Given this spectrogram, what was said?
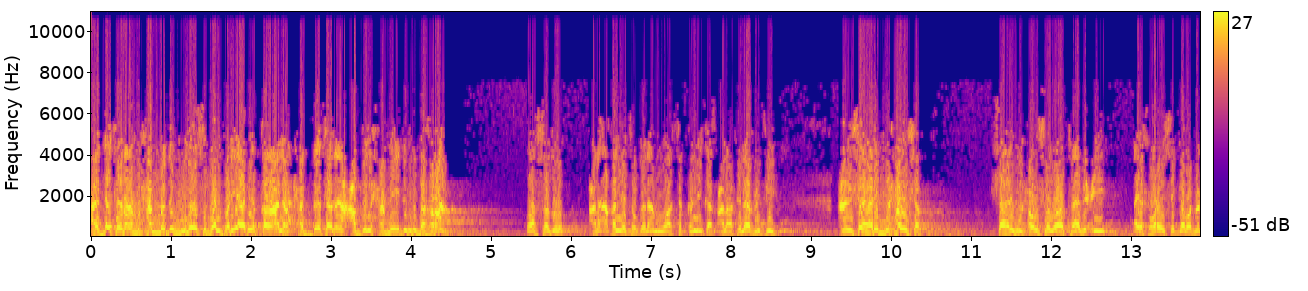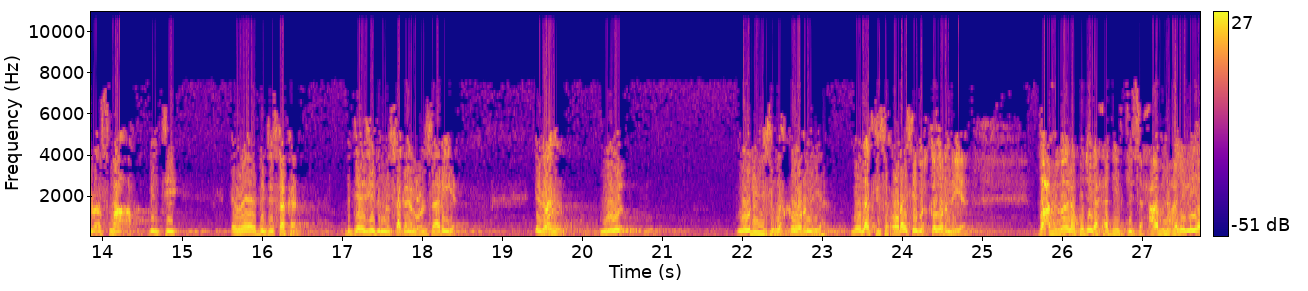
xadaثna mحamed بn yuسف alfaryabi qaal xadaثna cabdالxamid بn bahraan waa saduuq calى aqali towkanaama waa iqa ninkaas calى khilaafin fiih can shahr bni xawshab shahr bni xawshab waa taabicii ay xoraysay gabadhan asmaa ah binti binti sakan binti yaziid ibn sakan alcunsaariya idan mawlihiisi wax ka waranaya mawlaadkiisa xoraysay wax ka waranaya dacfi baana ku jira xadiidkiisa. Xaafid xajar iyo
